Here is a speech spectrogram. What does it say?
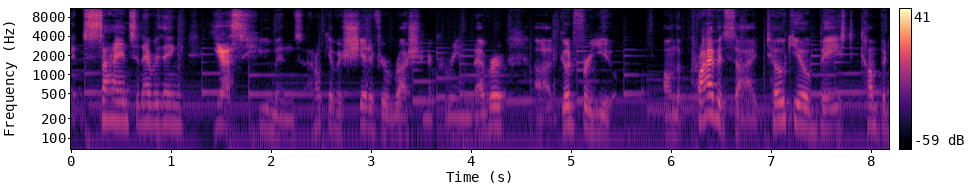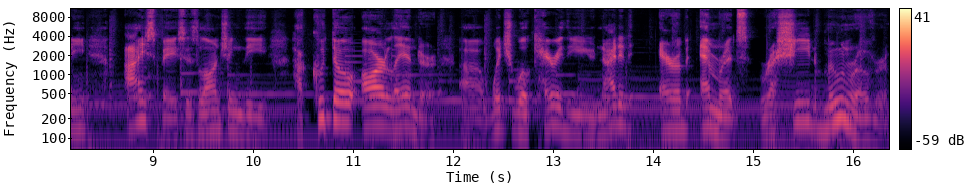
and science and everything. Yes, humans. I don't give a shit if you're Russian or Korean, whatever. Uh, good for you. On the private side, Tokyo based company iSpace is launching the Hakuto R lander, uh, which will carry the United Arab Emirates Rashid moon rover.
